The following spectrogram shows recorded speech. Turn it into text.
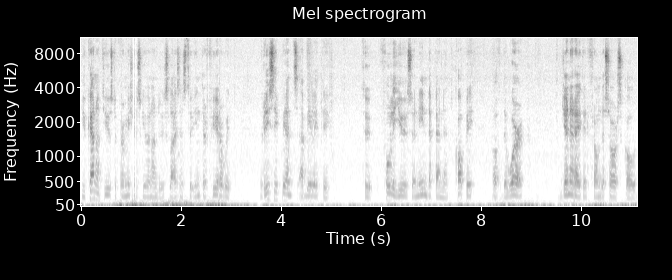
you cannot use the permissions given under this license to interfere with recipient's ability to fully use an independent copy of the work generated from the source code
